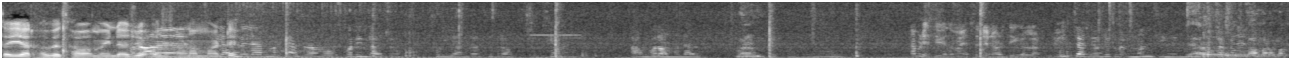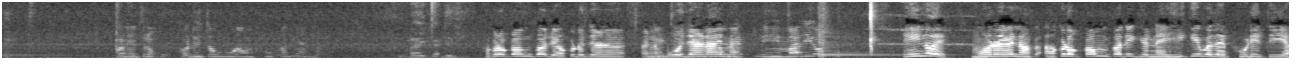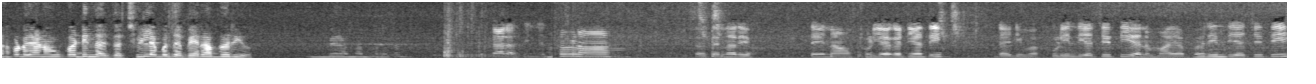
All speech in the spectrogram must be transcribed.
તૈયાર હવે થવા માંડ્યા છે અથાણા માટે. આપણે અડધી કલાક વિચાર અઢી કલાક મનથી નહીં પણ એ કઢી તો હું આમ ફૂ કરીએ ને? હકડો કામ કર્યો હકડો જાણે અને બો જાણે ને અહીં માર્યો એનો મોરે એને હકડો કમ કરી ગયો ને હીકી બધે ફૂડી તી હકડો જાણે હું કઢી દે છીલે બધે ભેરા ભર્યો. બેરા ના ભરે તો થણા તો તે નર્યો તે ના થોડિયા ગઢિયા હતી દાડીમાં ફૂડી દી અચી હતી અને માયા ભરીને દી અચી હતી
